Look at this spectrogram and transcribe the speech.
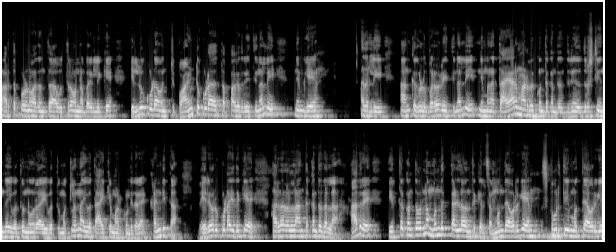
ಅರ್ಥಪೂರ್ಣವಾದಂಥ ಉತ್ತರವನ್ನು ಬರೀಲಿಕ್ಕೆ ಎಲ್ಲೂ ಕೂಡ ಒಂದು ಪಾಯಿಂಟು ಕೂಡ ತಪ್ಪಾಗದ ರೀತಿಯಲ್ಲಿ ನಿಮಗೆ ಅದರಲ್ಲಿ ಅಂಕಗಳು ಬರೋ ರೀತಿಯಲ್ಲಿ ನಿಮ್ಮನ್ನು ತಯಾರು ಮಾಡಬೇಕು ಅಂತಕ್ಕಂಥ ದೃಷ್ಟಿಯಿಂದ ಇವತ್ತು ನೂರ ಐವತ್ತು ಮಕ್ಕಳನ್ನು ಇವತ್ತು ಆಯ್ಕೆ ಮಾಡ್ಕೊಂಡಿದ್ದಾರೆ. ಖಂಡಿತ. ಬೇರೆಯವರು ಕೂಡ ಇದಕ್ಕೆ ಅರ್ಹರಲ್ಲ ಅಂತಕ್ಕಂಥದ್ದಲ್ಲ. ಆದರೆ ಇರ್ತಕ್ಕಂಥವ್ರನ್ನ ಮುಂದಕ್ಕೆ ತಳ್ಳೋ ತಳ್ಳೋವಂಥ ಕೆಲಸ, ಮುಂದೆ ಅವ್ರಿಗೆ ಸ್ಫೂರ್ತಿ ಮತ್ತು ಅವ್ರಿಗೆ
